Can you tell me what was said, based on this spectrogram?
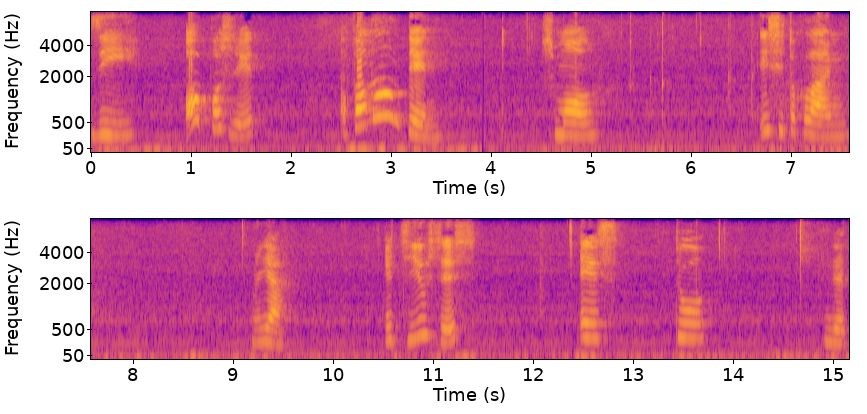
the opposite of a mountain. Small easy to climb. Yeah its uses is to get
